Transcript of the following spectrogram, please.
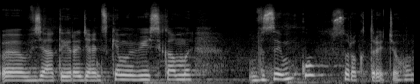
е, взятий радянськими військами взимку 43-го?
